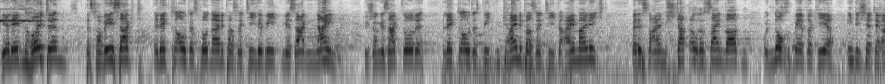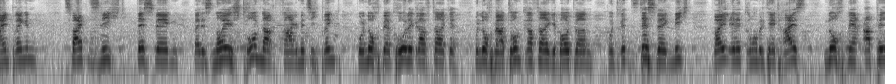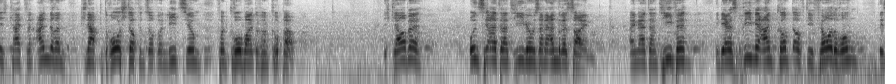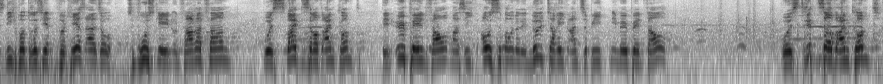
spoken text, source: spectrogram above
Wir erleben heute, dass VW sagt, Elektroautos würden eine Perspektive bieten. Wir sagen nein. Wie schon gesagt wurde, Elektroautos bieten keine Perspektive. Einmal nicht, weil es vor allem Stadtautos sein werden und noch mehr Verkehr in die Städte reinbringen. Zweitens nicht deswegen, weil es neue Stromnachfrage mit sich bringt und noch mehr Kohlekraftwerke und noch mehr Atomkraftwerke gebaut werden. Und drittens deswegen nicht, weil Elektromobilität heißt, noch mehr Abhängigkeit von anderen knappen Rohstoffen, so von Lithium, von Kobalt und von Kupfer. Ich glaube, unsere Alternative muss eine andere sein. Eine Alternative, in der es primär ankommt auf die Förderung des nicht motorisierten Verkehrs, also zu Fuß gehen und Fahrradfahren, wo es zweitens darauf ankommt, den ÖPNV massiv auszubauen und den Nulltarif anzubieten im ÖPNV, wo es drittens darauf ankommt,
